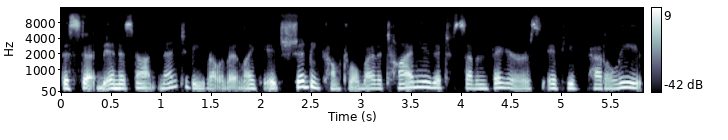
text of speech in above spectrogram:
The step, and it's not meant to be relevant. Like it should be comfortable. By the time you get to seven figures, if you've had a leap,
